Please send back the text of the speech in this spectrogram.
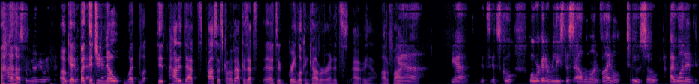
I was familiar with it. Okay, with but that, did you yeah. know what did how did that process come about? Because that's uh, it's a great looking cover and it's uh, you know a lot of fun. Yeah, yeah, it's it's cool. Well, we're going to release this album on vinyl too, so I wanted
